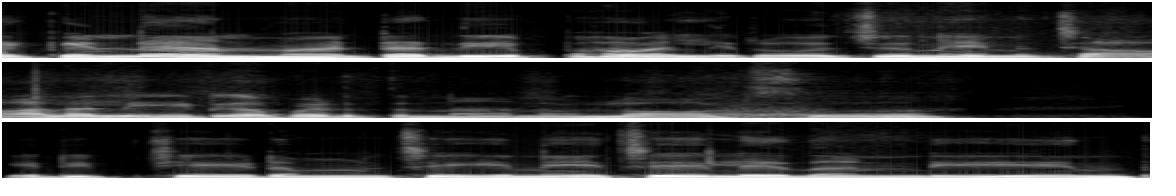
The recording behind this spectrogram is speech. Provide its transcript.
సెకండ్ డే అనమాట దీపావళి రోజు. నేను చాలా లేట్గా పెడుతున్నాను వ్లాగ్స్. ఎడిట్ చేయడం చేయనే చేయలేదండి. ఇంత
